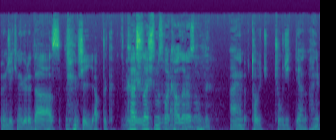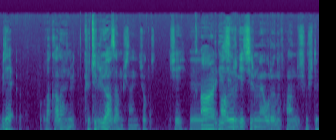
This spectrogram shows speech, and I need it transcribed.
öncekine göre daha az şey yaptık. Karşılaştığımız vakalar azaldı. Ee, aynen tabii çok ciddi. az- Hani bir de vakalar hani kötülüğü azalmıştı. Hani çok şey e, Ağır geçirme. ağır geçirme oranı falan düşmüştü.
